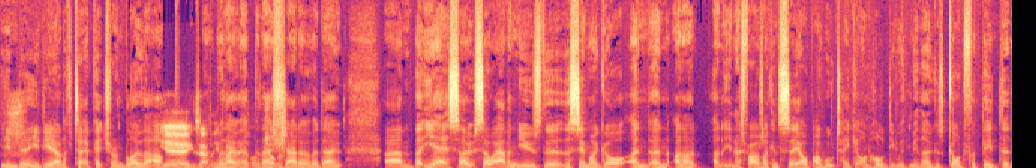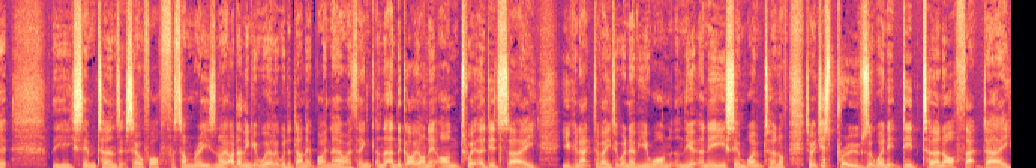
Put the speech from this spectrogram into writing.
Indeed, yeah. I'd have to take a picture and blow that up. Yeah, exactly. Without, a, without a shadow of a doubt. Um, but yeah, so so I haven't used the, the sim I got, and and, and I you know as far as I can see, I'll, I will take it on holiday with me though, because God forbid that it the sim turns itself off for some reason. I, I, don't think it will. It would have done it by now, I think. And and the guy on it on Twitter did say you can activate it whenever you want, and the and the eSIM won't turn off. So it just proves that when it did turn off that day,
